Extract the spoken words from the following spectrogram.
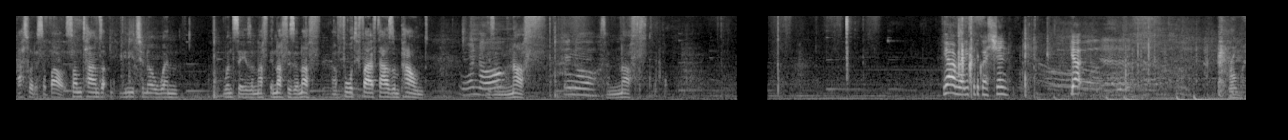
That's what it's about. Sometimes you need to know when when say is enough. Enough is enough. And forty-five thousand pound Oh, I is enough. I know. It's enough. Yeah, I'm ready for the question. Yeah. Bronwyn.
